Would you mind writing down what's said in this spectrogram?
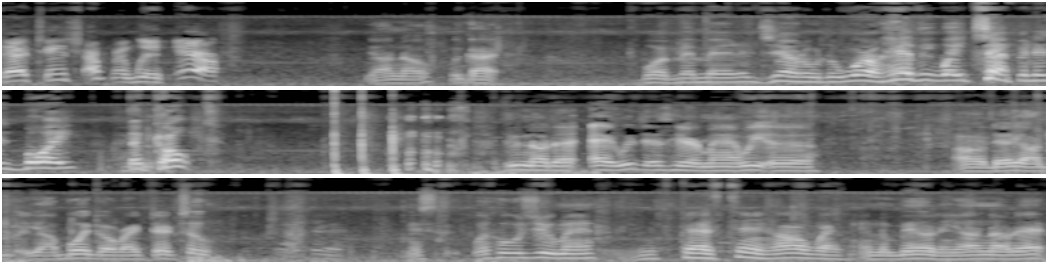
13 something, we're here. Y'all know we got Boy, man, man, in general, the world heavyweight champion is boy, the GOAT. you know that. Hey, we just here, man. We uh oh there y'all y'all boy go right there too. Miss, well, who's you, man? Past 10, always. In the building, y'all know that.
